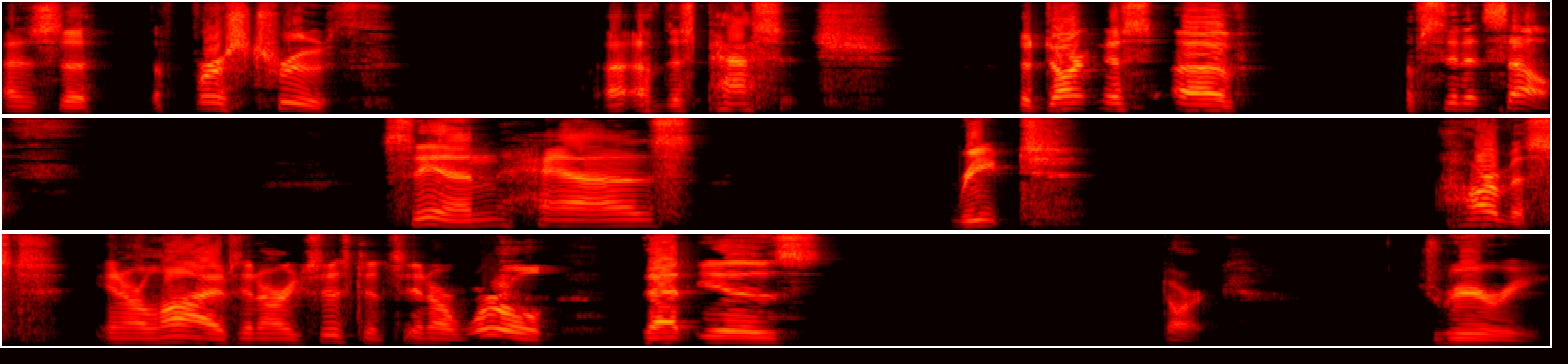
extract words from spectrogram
That is the, the first truth uh, of this passage. The darkness of, of sin itself. Sin has reaped harvest in our lives, in our existence, in our world that is dark, dreary,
